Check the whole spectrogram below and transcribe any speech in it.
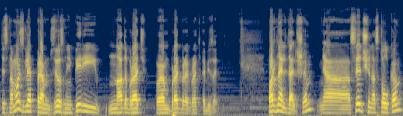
То есть, на мой взгляд, прям Звездные Империи надо брать, прям брать, брать, брать обязательно. Погнали дальше. А, следующая настолка,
